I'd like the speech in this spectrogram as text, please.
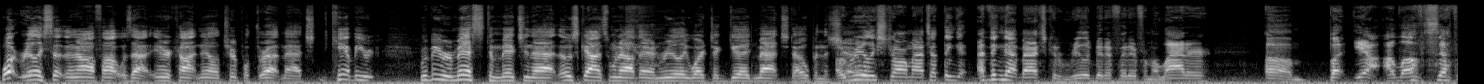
what really set the night off hot was that Intercontinental Triple Threat match. You can't be we'd be remiss to mention that those guys went out there and really worked a good match to open the show. a really strong match. I think I think that match could have really benefited from a ladder. Um, but yeah, I loved Seth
